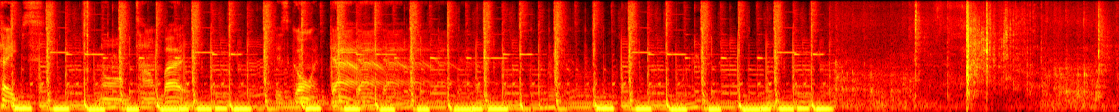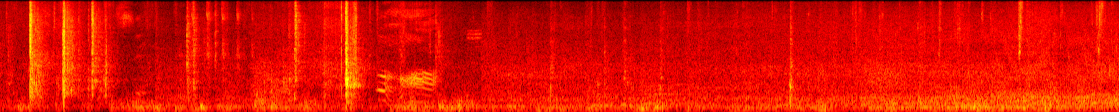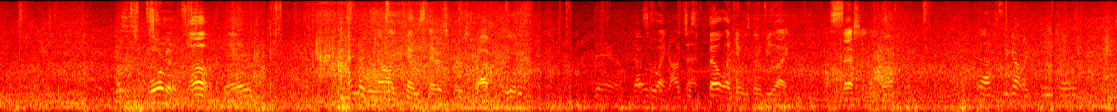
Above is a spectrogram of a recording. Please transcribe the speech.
take. Like it that. just felt like it was gonna be like a session, you know? Yeah, because we got like three colors.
